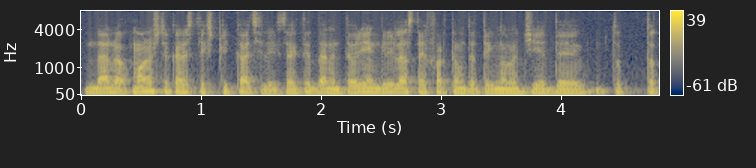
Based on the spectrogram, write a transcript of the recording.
dar nu, acum nu știu care sunt explicațiile exacte, dar în teorie în grila asta e foarte multă tehnologie de tot, tot,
